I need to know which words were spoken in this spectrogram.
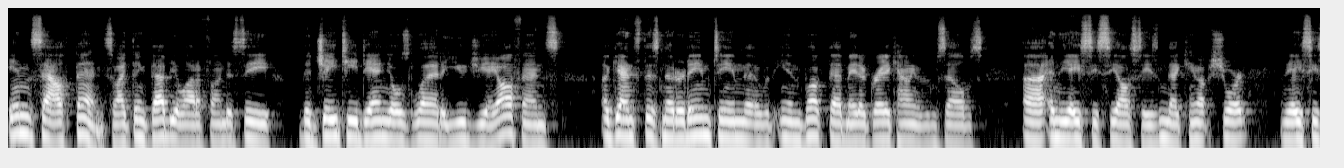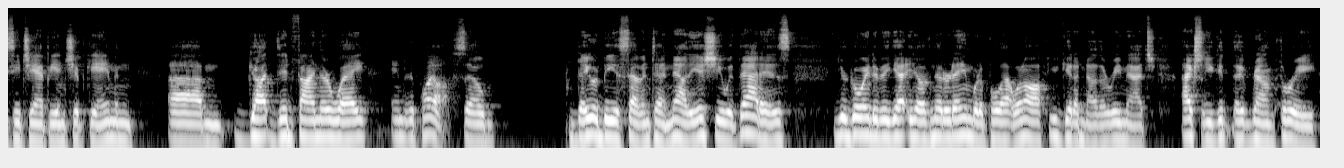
in South Bend. So I think that'd be a lot of fun to see the JT Daniels led UGA offense against this Notre Dame team that, with Ian Book that made a great accounting of themselves uh, in the ACC all season that came up short in the ACC championship game and um, got did find their way into the playoffs. So they would be a 7-10. Now the issue with that is you're going to be get you know if Notre Dame were to pull that one off, you get another rematch. Actually, you get the round three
